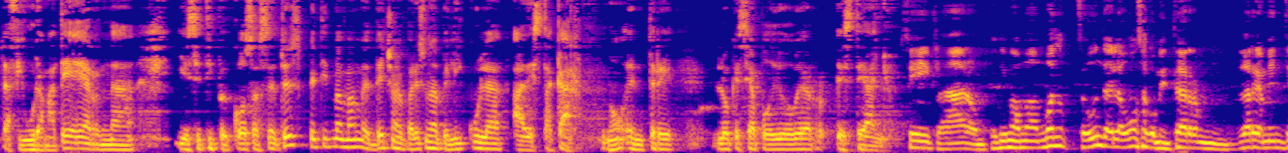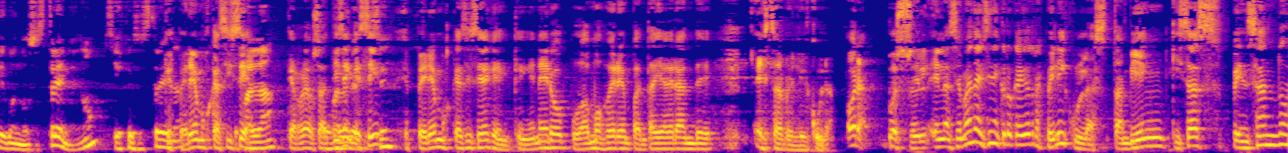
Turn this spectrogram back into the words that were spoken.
la figura materna y ese tipo de cosas. Entonces Petit Maman de hecho me parece una película a destacar, ¿no? Entre lo que se ha podido ver este año. Sí, claro. Petit Maman, bueno, segunda lo vamos a comentar largamente cuando se estrene, ¿no? Si es que se estrena. Que esperemos que así sea. Que, o sea, dicen que, que sí, esperemos que así sea, que, que en enero podamos ver en pantalla grande esta película. Ahora, pues en la semana del cine creo que hay otras películas. También quizás pensando,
